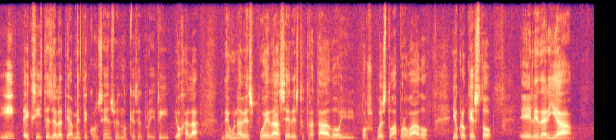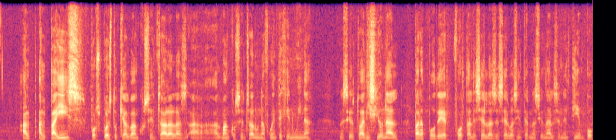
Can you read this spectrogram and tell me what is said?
y existe relativamente consenso en lo que es el proyecto. Y, ojalá de una vez pueda ser esto tratado y, por supuesto, aprobado. Yo creo que esto eh, le daría al, país, por supuesto que al Banco Central, al Banco Central una fuente genuina, ¿no es cierto?, adicional para poder fortalecer las reservas internacionales en el tiempo.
